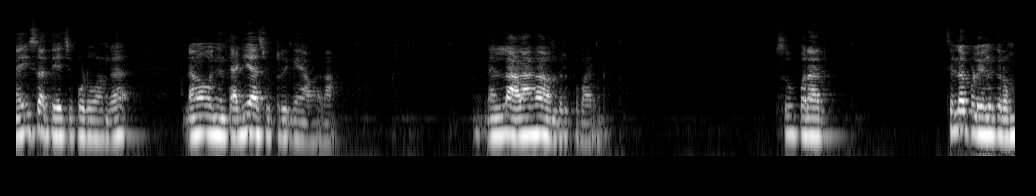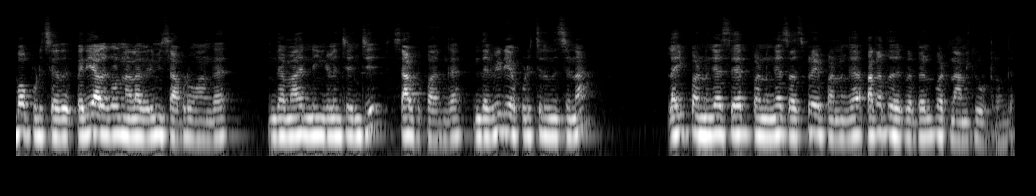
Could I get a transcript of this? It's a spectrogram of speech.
நைஸாக தேய்ச்சி போடுவாங்க. நம்ம கொஞ்சம் தடியாக சுட்டிருக்கேன் அவ்வளோதான் நல்லா அழகாக வந்திருக்கு பாருங்கள் சூப்பராக இருக்கு. சின்ன பிள்ளைகளுக்கு ரொம்ப பிடிச்சது. பெரிய ஆளுகளும் நல்லா விரும்பி சாப்பிடுவாங்க. இந்த மாதிரி நீங்களும் செஞ்சு சாப்பிட்டு பாருங்கள் இந்த வீடியோ பிடிச்சிருந்துச்சுன்னா லைக் பண்ணுங்கள் ஷேர் பண்ணுங்கள் சப்ஸ்கிரைப் பண்ணுங்கள் பக்கத்தில் இருக்கிற பெல் பட்டன் அமைக்கி விட்ருங்க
